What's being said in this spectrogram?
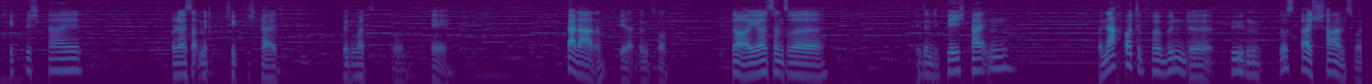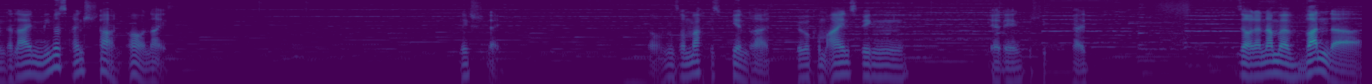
Geschicklichkeit. Oder ist das mit Geschicklichkeit irgendwas zu tun? Nee. Keine Ahnung, steht das irgendwo. So, hier ist unsere. Hier sind die Fähigkeiten. Benachbarte Verbünde fügen plus drei Schaden zu und erleiden minus ein Schaden. Oh, nice. Nicht schlecht. So, unsere Macht ist 34. Wir bekommen eins wegen ja, den Geschicklichkeit. So, dann haben wir Wanda.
